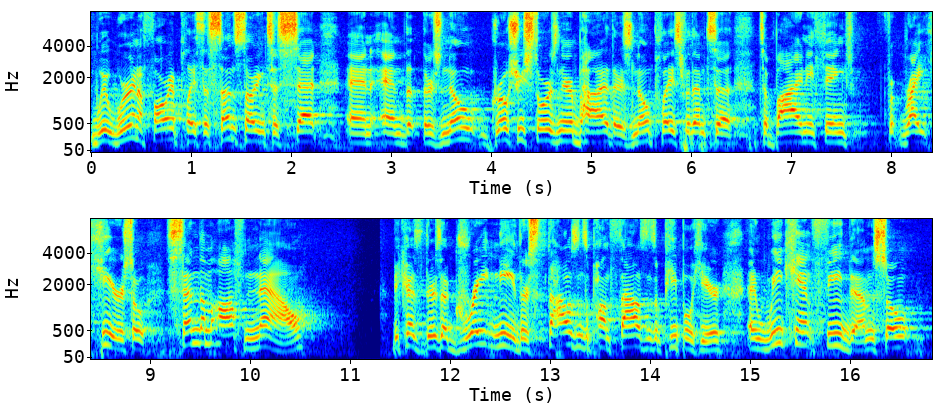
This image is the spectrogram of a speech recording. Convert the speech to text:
we're, we're in a faraway place. The sun's starting to set, and, and the, there's no grocery stores nearby. There's no place for them to, to buy anything right here. So send them off now because there's a great need. There's thousands upon thousands of people here, and we can't feed them, so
